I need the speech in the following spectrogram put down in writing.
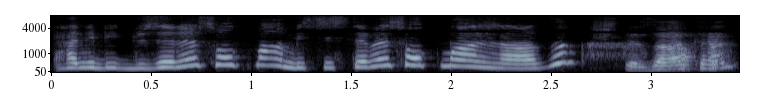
hani bir düzene sokman, bir sisteme sokman lazım. işte zaten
